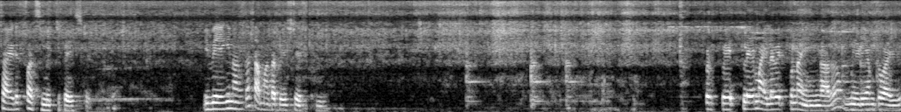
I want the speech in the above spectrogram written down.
సైడ్కి పచ్చిమిర్చి పేస్ట్. ఇవి వేగినాక టమాటా పేస్ట్ వేస్తుంది ఇప్పుడు ఫ్లేమ్ అయిలో పెట్టుకున్నా ఏం కాదు మీడియం టు ఐదు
